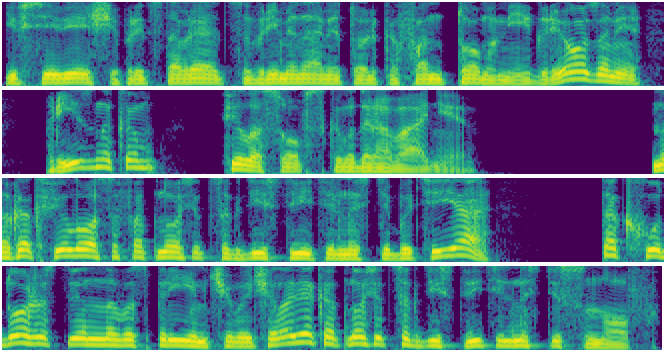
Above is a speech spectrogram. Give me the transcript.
и все вещи представляются временами только фантомами и грезами, признаком философского дарования. Но как философ относится к действительности бытия, так художественно восприимчивый человек относится к действительности снов.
